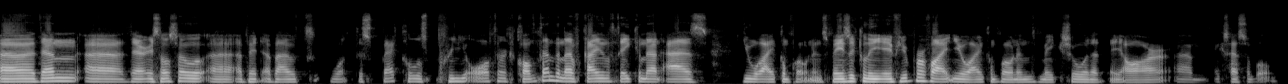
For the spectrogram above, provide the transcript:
Uh, then uh, there is also uh, a bit about what the spec calls pre-authored content, and I've kind of taken that as UI components. Basically, if you provide UI components, make sure that they are um, accessible.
